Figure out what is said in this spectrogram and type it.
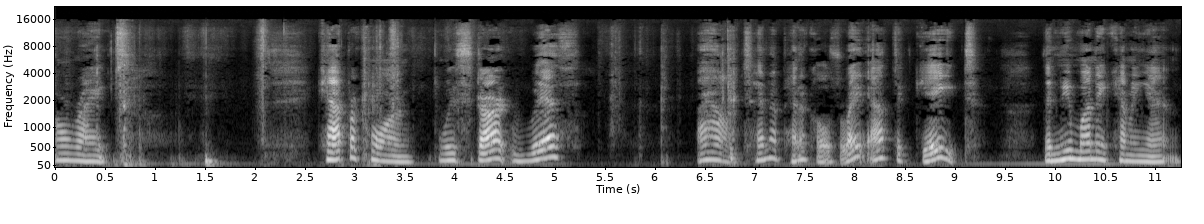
All right. Capricorn, we start with, wow, Ten of Pentacles right out the gate. The new money coming in.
